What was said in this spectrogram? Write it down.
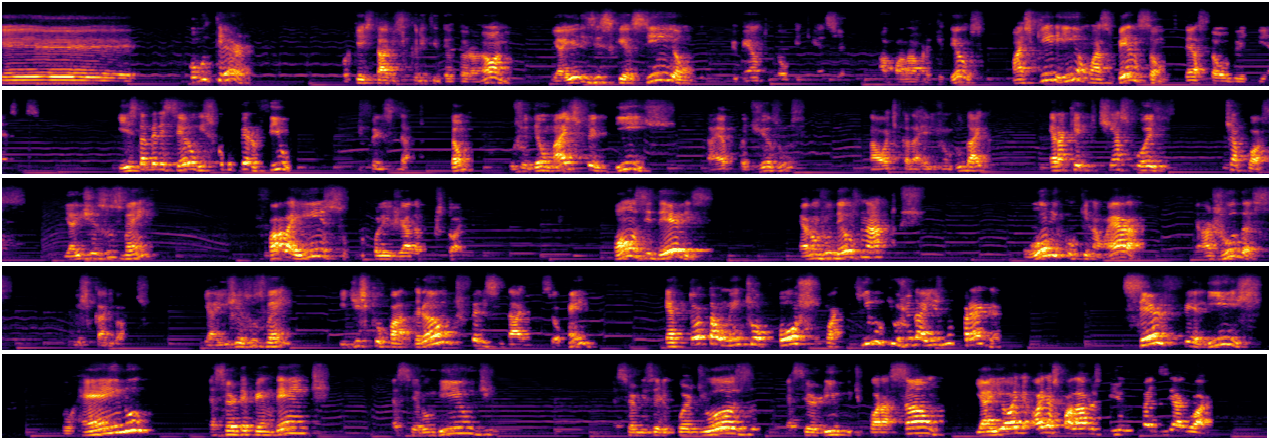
é, como ter, porque estava escrito em Deuteronômio, e aí eles esqueciam do cumprimento da obediência à palavra de Deus, mas queriam as bênçãos desta obediência. E estabeleceram isso como perfil de felicidade. Então, o judeu mais feliz da época de Jesus, na ótica da religião judaica, era aquele que tinha as coisas, tinha posses. E aí Jesus vem fala isso para o colegiado apostólico. Onze deles eram judeus natos. O único que não era era Judas, o Iscariote. E aí Jesus vem e diz que o padrão de felicidade do seu reino é totalmente oposto àquilo que o judaísmo prega. Ser feliz no reino é ser dependente, é ser humilde, é ser misericordioso, é ser limpo de coração. E aí, olha, olha as palavras que Jesus vai dizer agora:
